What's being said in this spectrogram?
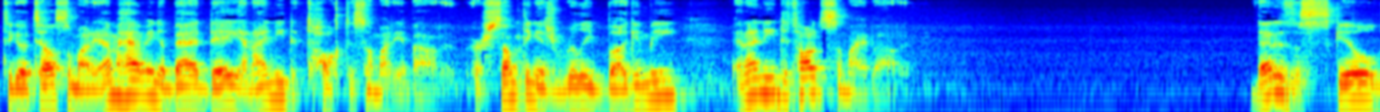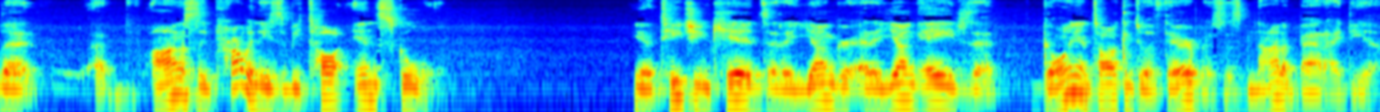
to go tell somebody I'm having a bad day and I need to talk to somebody about it, or something is really bugging me and I need to talk to somebody about it that is a skill that uh, honestly probably needs to be taught in school. You know, teaching kids at a younger at a young age that going and talking to a therapist is not a bad idea.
